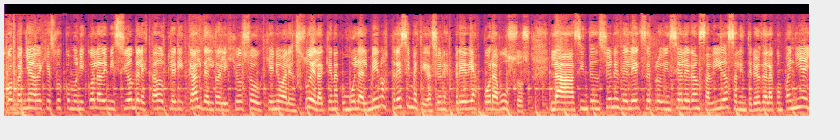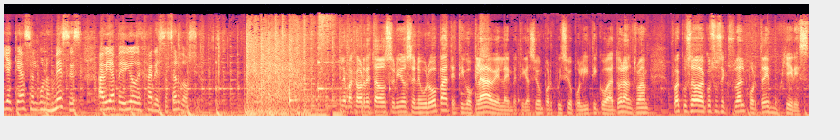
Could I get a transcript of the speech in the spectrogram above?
La Compañía de Jesús comunicó la dimisión del Estado clerical del religioso Eugenio Valenzuela, quien acumula al menos tres investigaciones previas por abusos. Las intenciones del ex provincial eran sabidas al interior de la compañía, ya que hace algunos meses había pedido dejar el sacerdocio. El embajador de Estados Unidos en Europa, testigo clave en la investigación por juicio político a Donald Trump, fue acusado de acoso sexual por tres mujeres.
